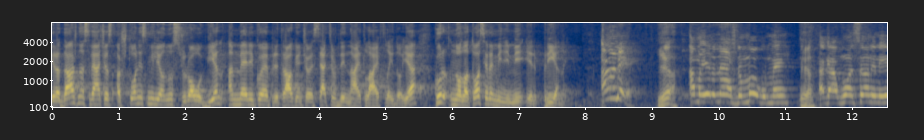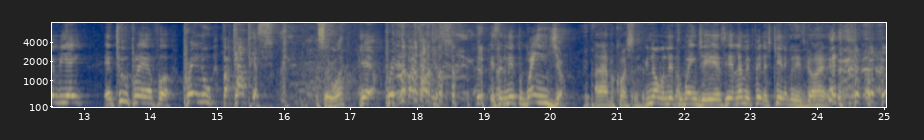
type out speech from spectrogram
yra dažnas svečias 8 milijonus žiūrovų vien Amerikoje pritraukiančioje Saturday Night Live laidoje, kur nuolatos yra minimi ir prienai. Ernie! Yeah. I'm an international mogul, man. Yeah. I got one son in the NBA and two playing for Prenu Vatatis. Say what? Yeah, Prenu Vatatis. it's in Lithuania. I have a question. You know what Lithuania is? Here, let me finish, Kenny. Please go ahead.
